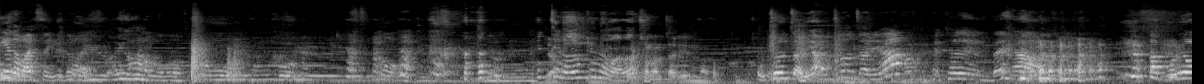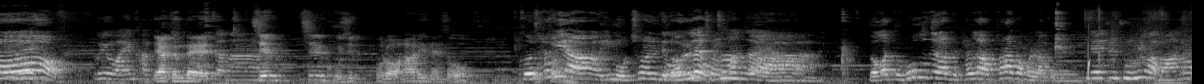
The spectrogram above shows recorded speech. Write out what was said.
이게 더 맛있어, 이게 더 뭐? 맛있어. 이거 하나 먹어. 역시 이렇게나 많아? 5천 원짜리는 맛없군 5천원짜리야? 5천원짜리야? 뱉어야 되는데. 나 버려. 우리 와인 가격 야 근데 있잖아. 7, 7, 90% 할인해서 그거 사기야. 이미 5천원인데 너 원래 5천원 한 거야. 5천원짜리야. 너 같은 호구들한테 팔라, 팔아먹으려고. 근데 좀 종류가 많아.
